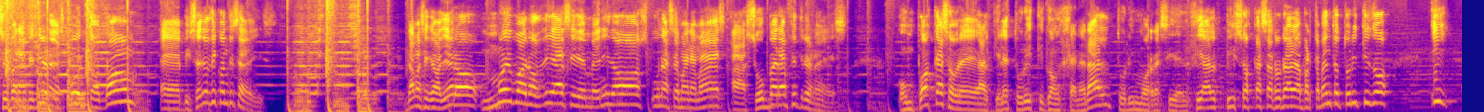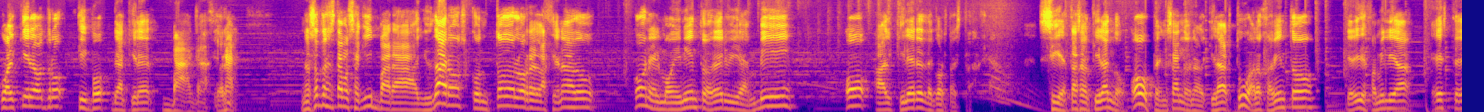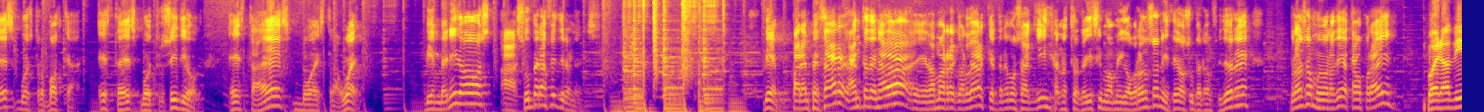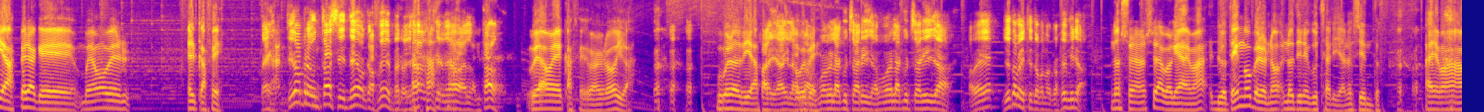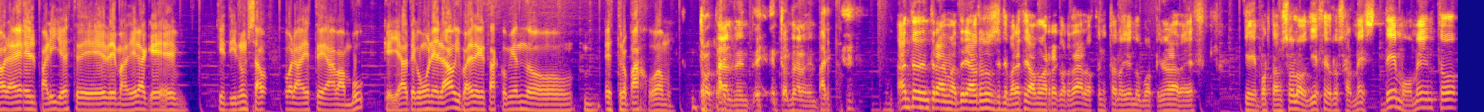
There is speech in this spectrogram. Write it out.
Superanfitriones.com, episodio 56. Damas y caballeros, muy buenos días y bienvenidos una semana más a Super Anfitriones, un podcast sobre alquiler turístico en general, turismo residencial, pisos, casas rurales, apartamentos turísticos y cualquier otro tipo de alquiler vacacional. Nosotros estamos aquí para ayudaros con todo lo relacionado con el movimiento de Airbnb o alquileres de corta estancia. Si estás alquilando o pensando en alquilar tu alojamiento, querida familia, este es vuestro podcast, este es vuestro sitio, esta es vuestra web. Bienvenidos a Super Anfitriones. Bien, para empezar, antes de nada, eh, vamos a recordar que tenemos aquí a nuestro queridísimo amigo Bronson y CEO Super Anfitriones. Bronson, muy buenos días, ¿estamos por ahí? Buenos días, espera que voy a mover el café. Venga, te iba a preguntar si tengo café, pero ya te me ha adelantado. Voy a el café para que lo oiga. Buenos días, Ahí, ahí, la, Pepe. mueve la cucharilla, mueve la cucharilla. A ver, yo también estoy tomando café, mira. No suena, no suena, porque además lo tengo, pero no, no tiene cucharilla, lo siento. Además, ahora es el palillo este de, de madera que, que tiene un sabor a este a bambú, que ya te como un helado y parece que estás comiendo estropajo, vamos. Totalmente, totalmente. Antes de entrar en materia, Bronson, si te parece, vamos a recordar a los que nos están oyendo por primera vez que por tan solo 10 euros al mes, de momento,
